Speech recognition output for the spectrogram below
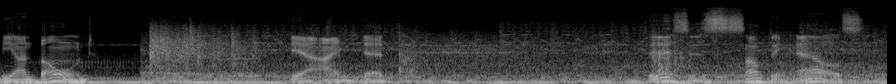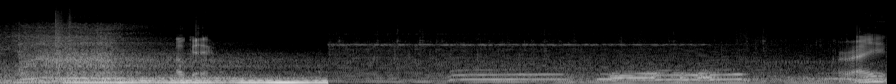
Beyond boned. Yeah, I'm dead. This is something else. Okay. Alright.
